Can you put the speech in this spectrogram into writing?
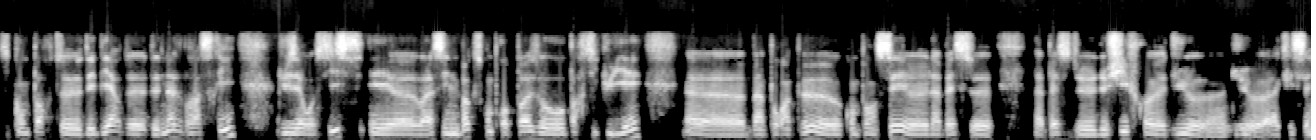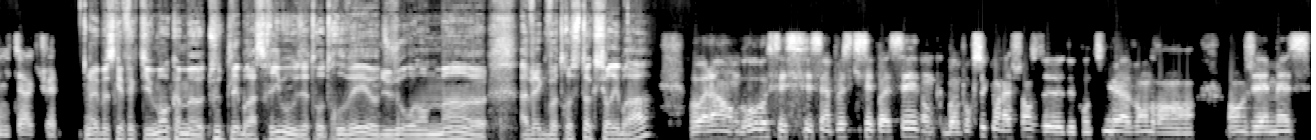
qui comporte des bières de, de 9 brasseries du 06 et voilà c'est une box qu'on propose aux, particuliers ben pour un peu compenser la baisse la baisse de, de chiffres due, due à la crise sanitaire actuelle. Oui, parce qu'effectivement, comme toutes les brasseries, vous vous êtes retrouvés du jour au lendemain avec votre stock sur les bras. Voilà, en gros, c'est un peu ce qui s'est passé. Donc, bon, pour ceux qui ont la chance de, de continuer à vendre en, GMS,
